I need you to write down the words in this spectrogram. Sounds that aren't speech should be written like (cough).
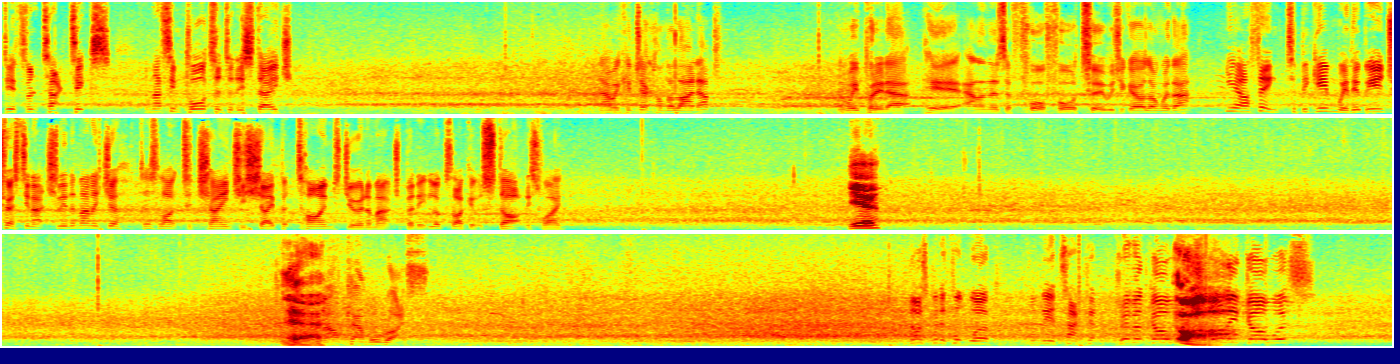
different tactics, and that's important at this stage. Now we can check on the lineup. And we put it out here, Alan, as a 4-4-2. Would you go along with that? Yeah, I think to begin with, it'll be interesting actually. The manager does like to change his shape at times during a match, but it looks like it will start this way. Yeah. Yeah. Al Campbell-Ryce. Nice bit of footwork from the attacker. Driven goal. Oh. Volleyed goalwards.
